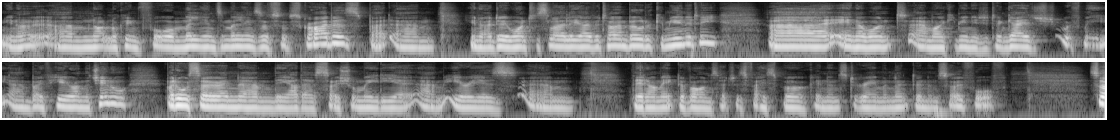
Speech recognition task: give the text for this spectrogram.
You know, I'm not looking for millions and millions of subscribers, but, um, you know, I do want to slowly over time build a community. Uh, and I want uh, my community to engage with me um, both here on the channel, but also in um, the other social media um, areas um, that I'm active on, such as Facebook and Instagram and LinkedIn and so forth. So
